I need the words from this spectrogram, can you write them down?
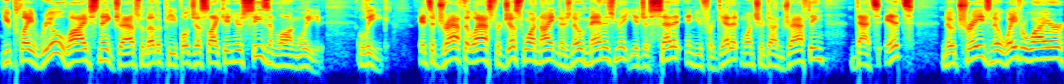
you play real live snake drafts with other people, just like in your season long lead league. It's a draft that lasts for just one night and there's no management. You just set it and you forget it once you're done drafting. That's it. No trades, no waiver wire.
